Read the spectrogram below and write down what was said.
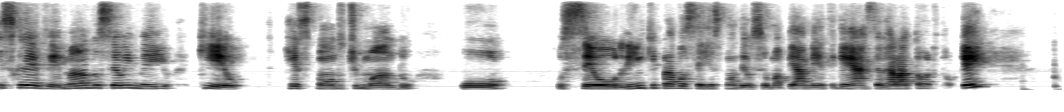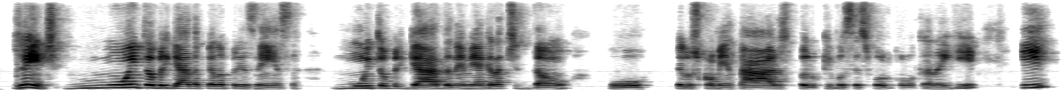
escrever, manda o seu e-mail que eu respondo, te mando o o seu link para você responder o seu mapeamento e ganhar seu relatório, tá ok? Gente, muito obrigada pela presença, muito obrigada, né? Minha gratidão por, pelos comentários, pelo que vocês foram colocando aí. E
